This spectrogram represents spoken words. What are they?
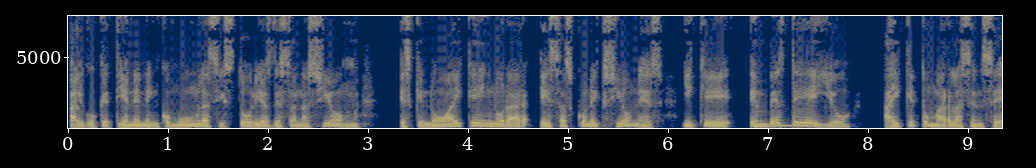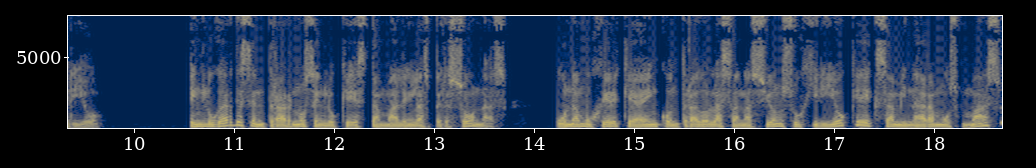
Algo que tienen en común las historias de sanación es que no hay que ignorar esas conexiones y que, en vez de ello, hay que tomarlas en serio. En lugar de centrarnos en lo que está mal en las personas, una mujer que ha encontrado la sanación sugirió que examináramos más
